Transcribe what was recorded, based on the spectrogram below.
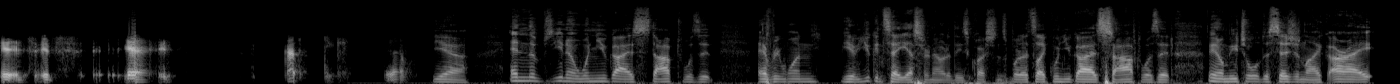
it's it's yeah it. Yeah, and the you know when you guys stopped, was it everyone? You know, you can say yes or no to these questions, but it's like when you guys stopped, was it you know mutual decision? Like, all right,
